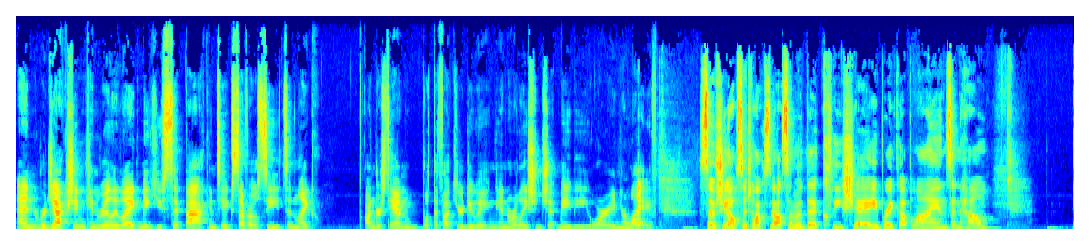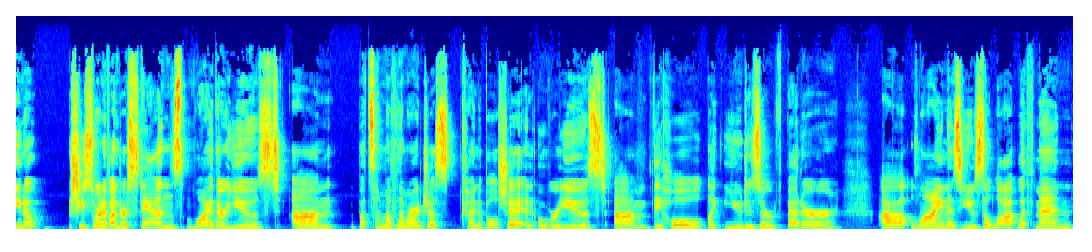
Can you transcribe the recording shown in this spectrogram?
And rejection can really like make you sit back and take several seats and like understand what the fuck you're doing in a relationship maybe or in your life. So she also talks about some of the cliche breakup lines and how you know, she sort of understands why they're used. Um but some of them are just kind of bullshit and overused. Um, the whole like "you deserve better" uh, line is used a lot with men,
